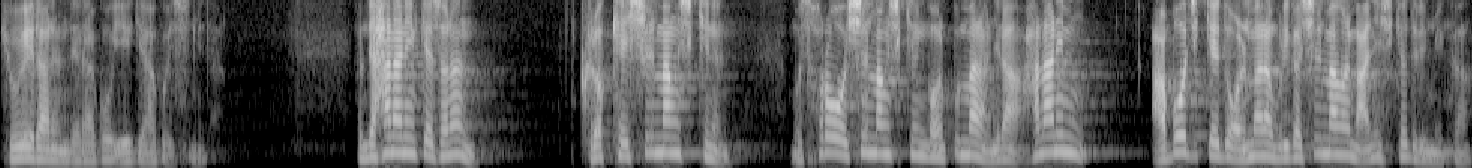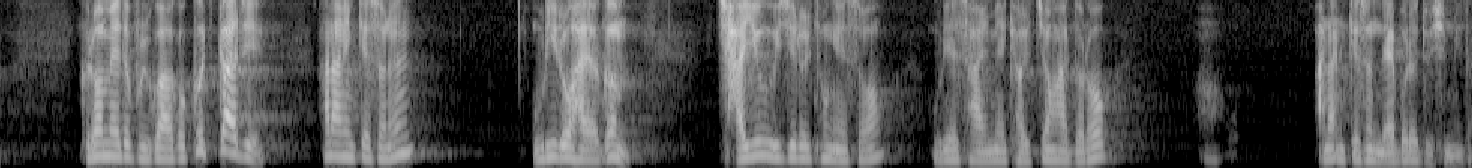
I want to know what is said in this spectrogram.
교회라는 데라고 얘기하고 있습니다. 그런데 하나님께서는 그렇게 실망시키는 뭐 서로 실망시키는 것뿐만 아니라 하나님 아버지께도 얼마나 우리가 실망을 많이 시켜드립니까? 그럼에도 불구하고 끝까지 하나님께서는 우리로 하여금 자유의지를 통해서 우리의 삶에 결정하도록 어, 하나님께서 내버려 두십니다.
